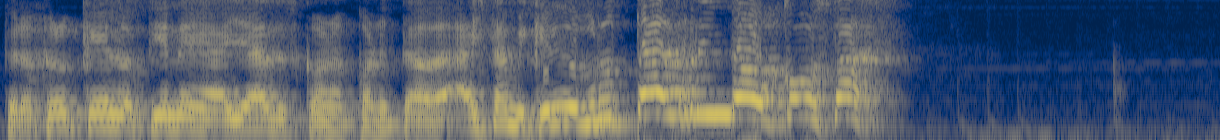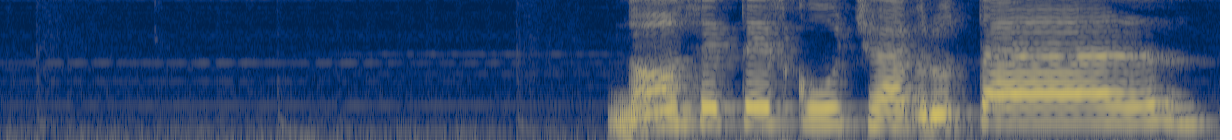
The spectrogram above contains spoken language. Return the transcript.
Pero creo que él lo tiene allá desconectado. Ahí está mi querido Brutal Rindo. ¿Cómo estás? No se te escucha brutal.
